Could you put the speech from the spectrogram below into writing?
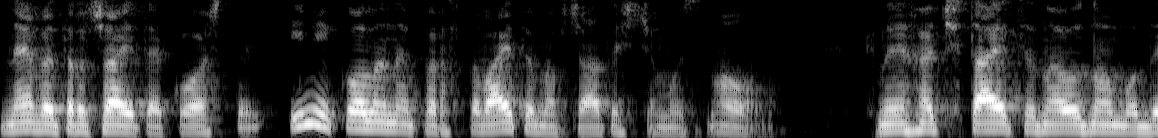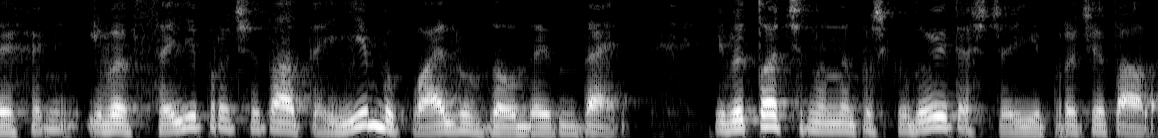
не витрачайте кошти і ніколи не переставайте навчатись чомусь новому. Книга читається на одному диханні, і ви в силі прочитати її буквально за один день. І ви точно не пошкодуєте, що її прочитали.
